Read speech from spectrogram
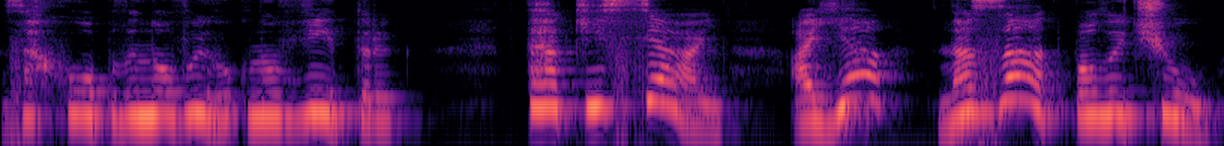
захоплено вигукнув вітрик. Так і сяй, а я назад полечу.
